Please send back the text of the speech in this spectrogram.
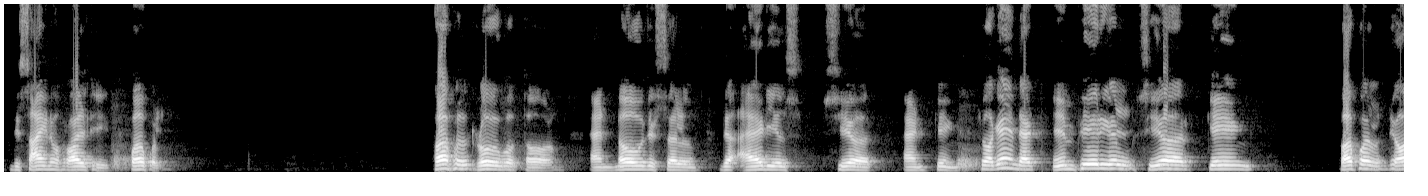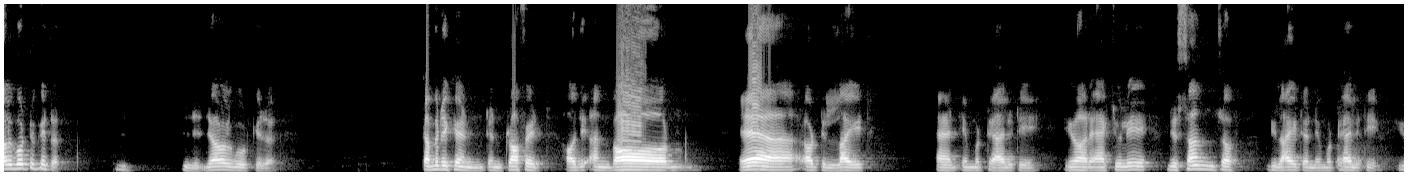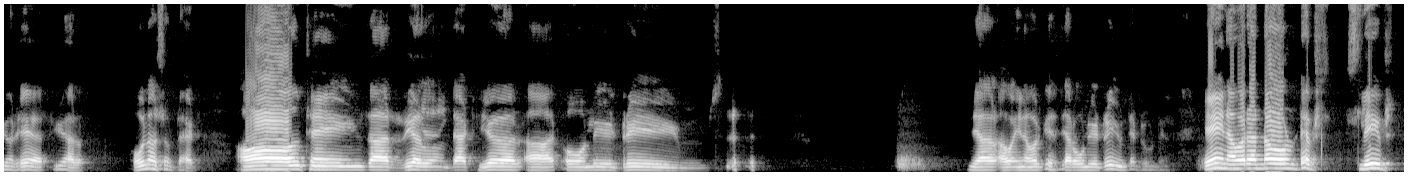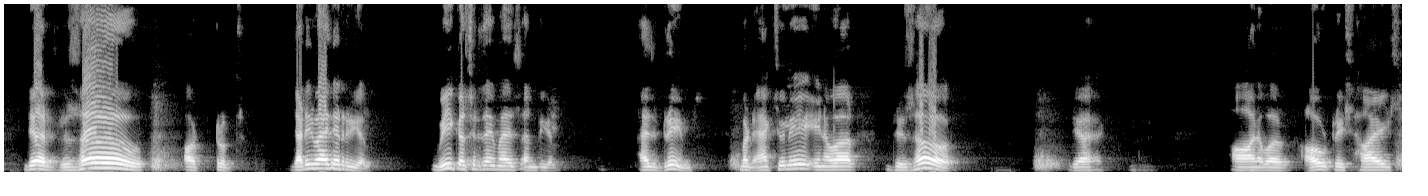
the sign of royalty, purple. Purple robe of thorn and knows itself the ideal seer and king. So again that imperial seer, king, purple, they all go together. They all go together. Communicant and prophet or the unborn, heir or the light and immortality. You are actually the sons of delight and immortality. You are here, you are owners of that. All things are real that here are only dreams. they are, in our case, they are only dreams. Don't in our unknown depths sleeps their reserve of truth. That is why they are real. We consider them as unreal, as dreams, but actually in our reserve, they are on our outreach heights,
